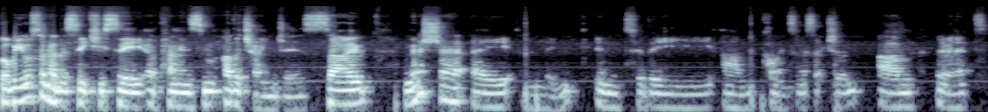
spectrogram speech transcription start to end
but we also know that CQC are planning some other changes. So I'm going to share a link into the um, comments in a section um, in a minute.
